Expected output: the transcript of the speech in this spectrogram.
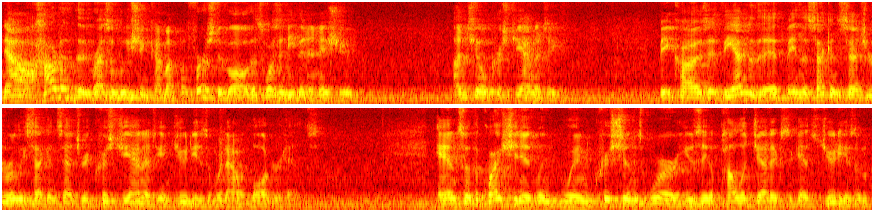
Now, how did the resolution come up? Well, first of all, this wasn't even an issue until Christianity. Because at the end of the, in the second century, early second century, Christianity and Judaism were now at loggerheads. And so the question is when, when Christians were using apologetics against Judaism,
